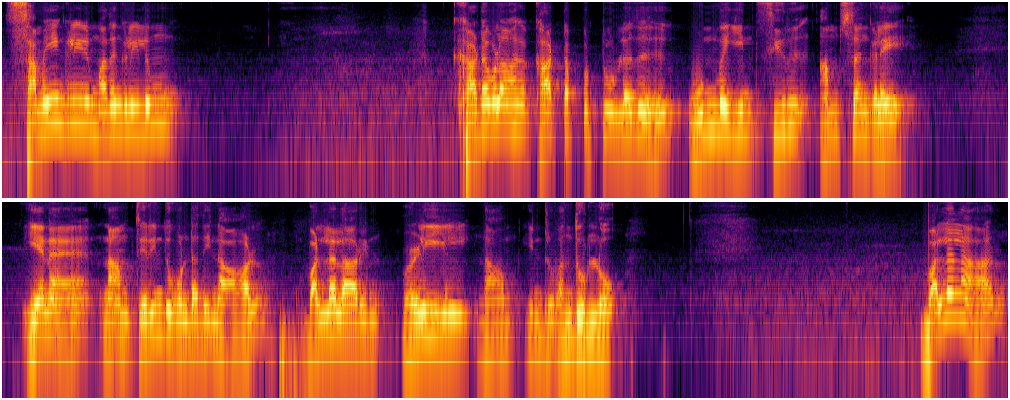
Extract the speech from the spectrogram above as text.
சமயங்களிலும் மதங்களிலும் கடவுளாக காட்டப்பட்டுள்ளது உண்மையின் சிறு அம்சங்களே என நாம் தெரிந்து கொண்டதினால் வள்ளலாரின் வழியில் நாம் இன்று வந்துள்ளோம். வள்ளலார்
